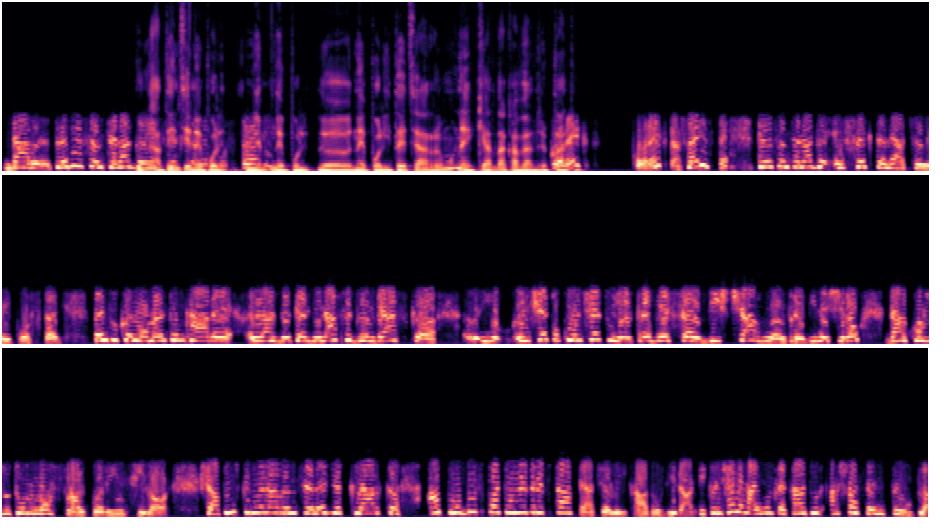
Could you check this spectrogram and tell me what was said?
dar trebuie să înțeleagă... Bine, atenție, efectele nepoli- postării. ne- nepoli- uh, nepolitețea rămâne, chiar dacă avea dreptate. Corect, corect, așa este. Trebuie să înțeleagă efectele acelei postări. Pentru că în momentul în care l-ați determinat să gândească uh, încetul cu încetul, el trebuie să discearnă între bine și rău, dar cu ajutorul nostru al părinților. Și atunci când el ar înțelege clar că a produs poate o nedreptate a acelui cadru didactic, în cele mai multe cazuri așa se întâmplă.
